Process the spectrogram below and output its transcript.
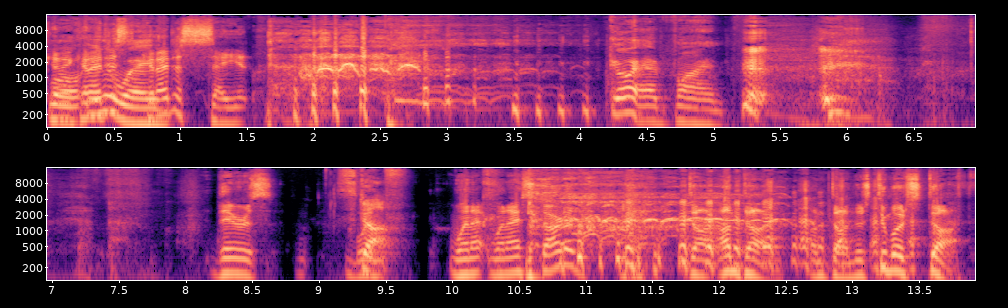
can, Well, I, can I just way- can I just say it Go ahead, fine. there's Stuff. when I when I started, done, I'm done. I'm done. There's too much stuff.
